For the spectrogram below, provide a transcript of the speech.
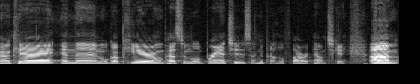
Okay, and then we'll go up here and we'll have some little branches. I'm gonna put a little flower. No, I'm just kidding. Um,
